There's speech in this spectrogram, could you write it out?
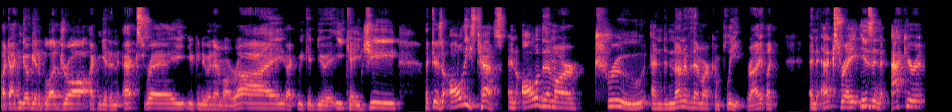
like I can go get a blood draw, I can get an X-ray, you can do an MRI, like we could do an EKG. Like there's all these tests, and all of them are true, and none of them are complete, right? Like an X-ray is an accurate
